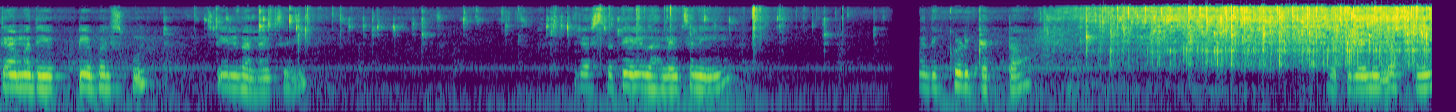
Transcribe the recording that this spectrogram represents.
त्यामध्ये एक टेबलस्पून तेल घालायचं आहे. जास्त तेल घालायचं नाही मध्ये कढीपत्ता घातलेली लसूण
